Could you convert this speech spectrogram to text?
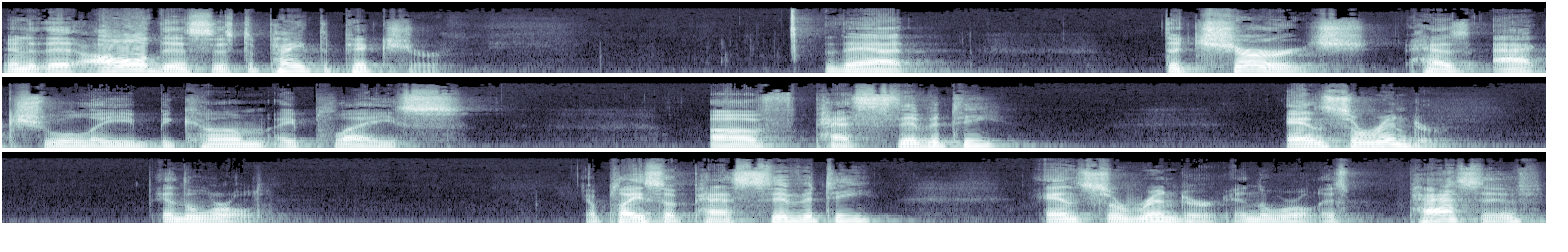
And all of this is to paint the picture that the church has actually become a place of passivity and surrender in the world. A place of passivity and surrender in the world. It's passive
